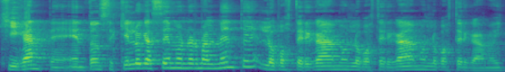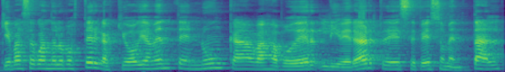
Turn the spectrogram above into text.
gigante. Entonces, ¿qué es lo que hacemos normalmente? Lo postergamos, lo postergamos, lo postergamos. ¿Y qué pasa cuando lo postergas? Que obviamente nunca vas a poder liberarte de ese peso mental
